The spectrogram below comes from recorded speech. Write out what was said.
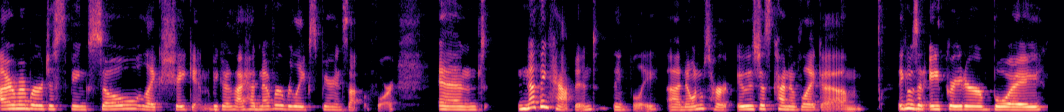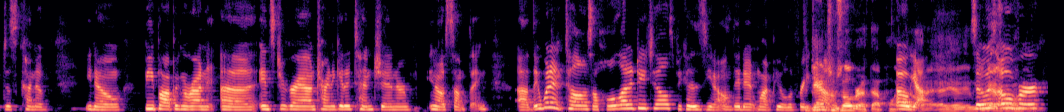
I remember just being so like shaken because I had never really experienced that before, and nothing happened. Thankfully, uh, no one was hurt. It was just kind of like um, I think it was an eighth grader boy, just kind of you know bebopping around uh, Instagram trying to get attention or you know something. Uh, they wouldn't tell us a whole lot of details because you know they didn't want people to freak out. the dance out. was over at that point. Oh, yeah. right? Uh, so it was over,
